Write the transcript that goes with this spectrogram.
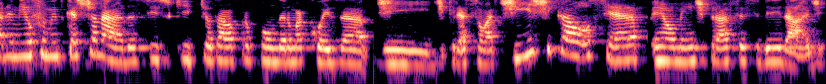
academia eu fui muito questionada se isso que, que eu estava propondo era uma coisa de, de criação artística ou se era realmente para acessibilidade.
